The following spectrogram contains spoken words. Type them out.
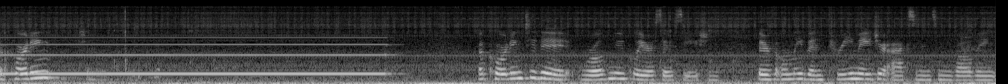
According According to the World Nuclear Association, there have only been three major accidents involving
